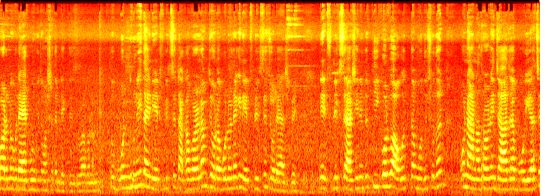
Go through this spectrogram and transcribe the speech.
বড় মেয়ে বলে, এক মুভি তোমার সাথে দেখতে যেতে পারব না। তো বন্ধু নেই, তাই নেটফ্লিক্সে টাকা ভরালাম যে ওরা বলল নাকি নেটফ্লিক্সে চলে আসবে। নেটফ্লিক্সে আসেনি, তো কী করব? অগত্যা মধুসূদন, ও নানা ধরনের যা যা বই আছে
